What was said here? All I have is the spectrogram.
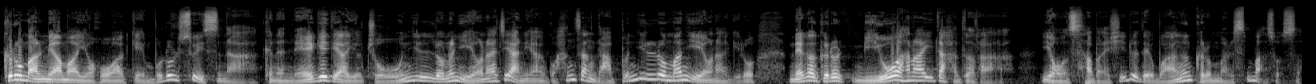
그로 말미암아 여호와께 물을 수 있으나 그는 내게 대하여 좋은 일로는 예언하지 아니하고 항상 나쁜 일로만 예언하기로 내가 그를 미워하나이다 하더라. 여호사밧이 이르되 왕은 그런 말씀 마소서.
